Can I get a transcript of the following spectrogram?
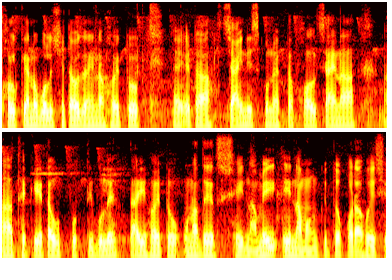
ফল কেন বলে সেটাও জানি না, হয়তো এটা চাইনিজ কোনো একটা ফল, চায়না থেকে এটা উৎপত্তি বলে, তাই হয়তো ওনাদের সেই নামেই এই নামাঙ্কিত করা হয়েছে।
